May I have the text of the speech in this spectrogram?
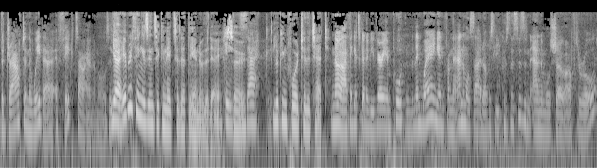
the drought and the weather affects our animals. Yeah, everything is interconnected at the end of the day. Exactly. So looking forward to the chat. No, I think it's going to be very important. And then weighing in from the animal side, obviously, because this is an animal show after all,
